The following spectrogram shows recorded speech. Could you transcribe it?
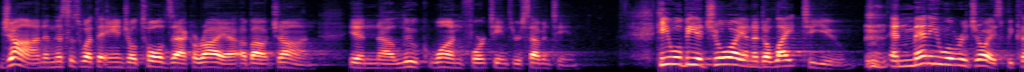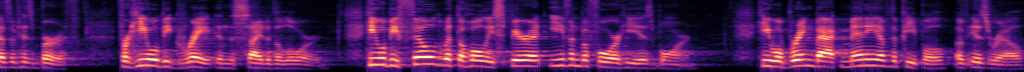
John, and this is what the angel told Zechariah about John in uh, Luke 1 14 through 17. He will be a joy and a delight to you, and many will rejoice because of his birth for he will be great in the sight of the Lord. He will be filled with the Holy Spirit even before he is born. He will bring back many of the people of Israel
